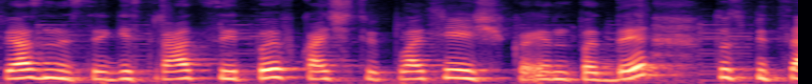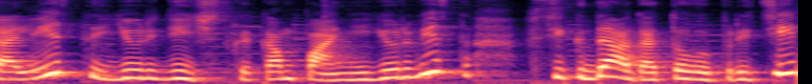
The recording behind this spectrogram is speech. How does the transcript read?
связанные с регистрацией ИП в качестве плательщика НПД, то специалисты юридической компании Юрвиста всегда готовы прийти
